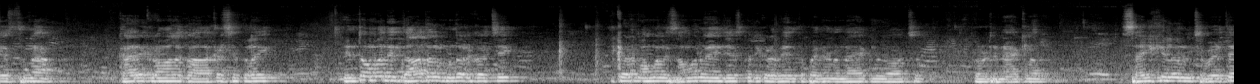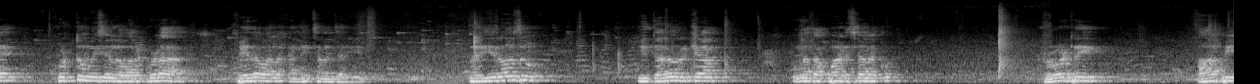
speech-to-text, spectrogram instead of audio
చేస్తున్న కార్యక్రమాలకు ఆకర్షితులై ఎంతోమంది దాతలు ముందరికి వచ్చి ఇక్కడ మమ్మల్ని సమన్వయం చేసుకుని ఇక్కడ వేదిక పైన ఉన్న నాయకులు కావచ్చు రోటరీ నాయకులు సైకిల్ నుంచి పెడితే కుట్టు మిషన్ల వరకు కూడా పేదవాళ్ళకు అందించడం జరిగింది. మరి ఈరోజు ఈ ధరూర్ క్యాంప్ ఉన్నత పాఠశాలకు రోటరీ ఆపి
